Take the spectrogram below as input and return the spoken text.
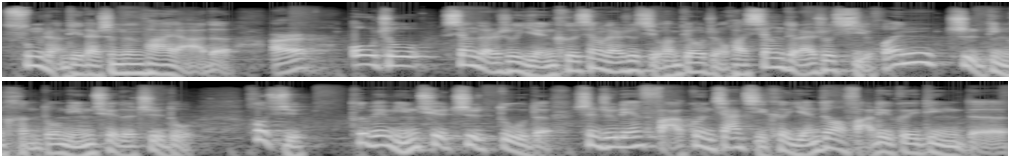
松软地带生根发芽的，而欧洲相对来说严苛，相对来说喜欢标准化，相对来说喜欢制定很多明确的制度。或许特别明确制度的，甚至连法棍加几克盐都要法律规定的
